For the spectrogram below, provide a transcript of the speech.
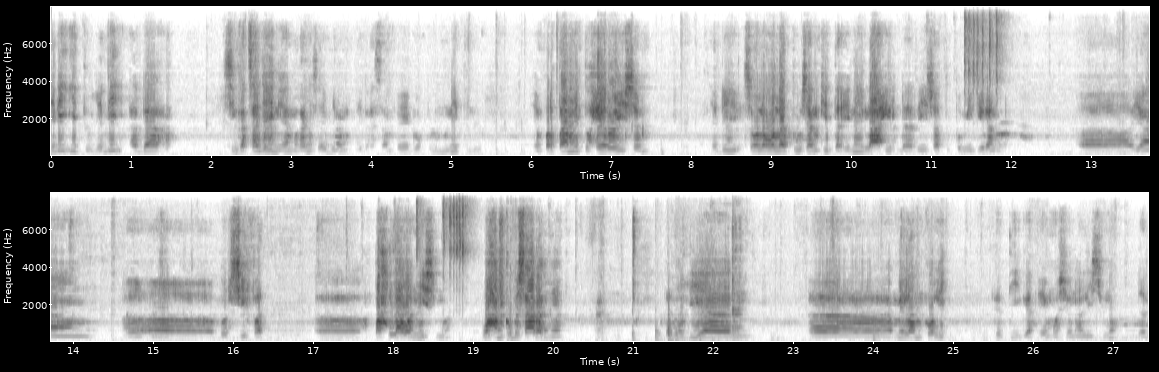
jadi itu, jadi ada singkat saja ini ya, makanya saya bilang tidak sampai 20 menit. Yang pertama itu heroism, jadi seolah-olah tulisan kita ini lahir dari satu pemikiran eh, yang eh, bersifat eh, pahlawanisme, waham kebesarannya. Kemudian eh, melankolik, ketiga emosionalisme dan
